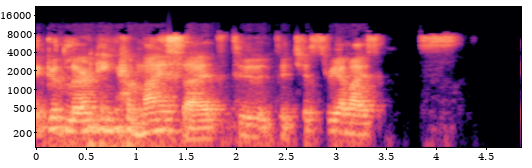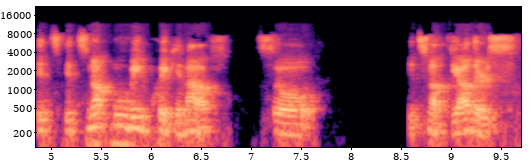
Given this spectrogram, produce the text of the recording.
a good learning on my side to to just realize it's it's not moving quick enough. So it's not the others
